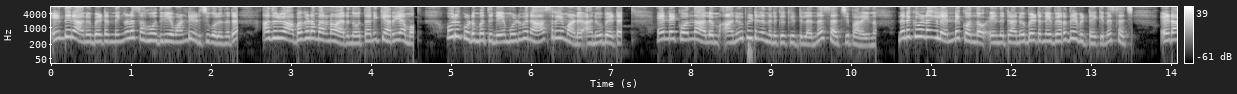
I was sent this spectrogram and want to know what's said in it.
എന്തിനാ അനുപേട്ടൻ നിങ്ങളുടെ സഹോദരിയെ വണ്ടി ഇടിച്ചു കൊല്ലുന്നത്? അതൊരു അപകട മരണമായിരുന്നു? തനിക്കറിയാമോ? ഒരു കുടുംബത്തിന്റെ മുഴുവൻ ആശ്രയമാണ് അനൂപേട്ടൻ. എന്നെ കൊന്നാലും അനൂപേട്ടനെ നിനക്ക് കിട്ടില്ലെന്ന് സച്ചി പറയുന്നു. നിനക്ക് വേണമെങ്കിൽ എന്നെ കൊന്നോ എന്നിട്ട് അനൂപേട്ടനെ വെറുതെ വിട്ടേക്കിന് സച്ചിൻ. എടാ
